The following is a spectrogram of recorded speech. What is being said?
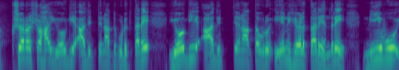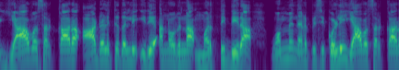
ಅಕ್ಷರಶಃ ಯೋಗಿ ಆದಿತ್ಯನಾಥ್ ಗುಡುಗ್ತಾರೆ. ಯೋಗಿ ಆದಿತ್ಯನಾಥ್ ಅವರು ಏನು ಹೇಳ್ತಾರೆ ಅಂದರೆ ನೀವು ಯಾವ ಸರ್ಕಾರ ಆಡಳಿತದಲ್ಲಿ ಇದೆ ಅನ್ನೋದನ್ನು ಮರ್ತಿದ್ದೀರಾ? ಒಮ್ಮೆ ನೆನಪಿಸಿಕೊಳ್ಳಿ, ಯಾವ ಸರ್ಕಾರ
